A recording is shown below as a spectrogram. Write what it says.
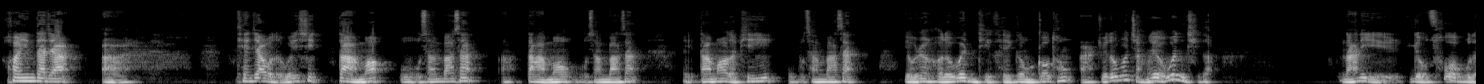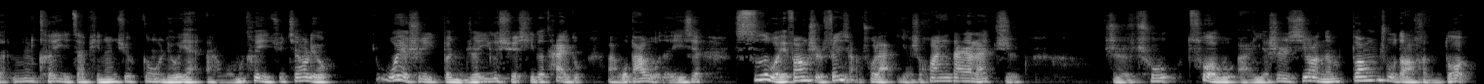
欢迎大家啊，添加我的微信大猫五三八三啊，大猫五三八三，哎，大猫的拼音五三八三，有任何的问题可以跟我沟通啊，觉得我讲的有问题的。哪里有错误的，你可以在评论区跟我留言啊，我们可以去交流。我也是本着一个学习的态度啊，我把我的一些思维方式分享出来，也是欢迎大家来指指出错误啊，也是希望能帮助到很多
